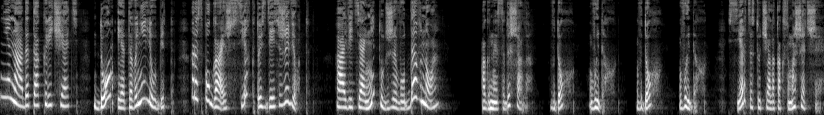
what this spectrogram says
Не надо так кричать. Дом этого не любит. Распугаешь всех, кто здесь живет. А ведь они тут живут давно. Агнеса дышала. Вдох, выдох, вдох, выдох. Сердце стучало, как сумасшедшее.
